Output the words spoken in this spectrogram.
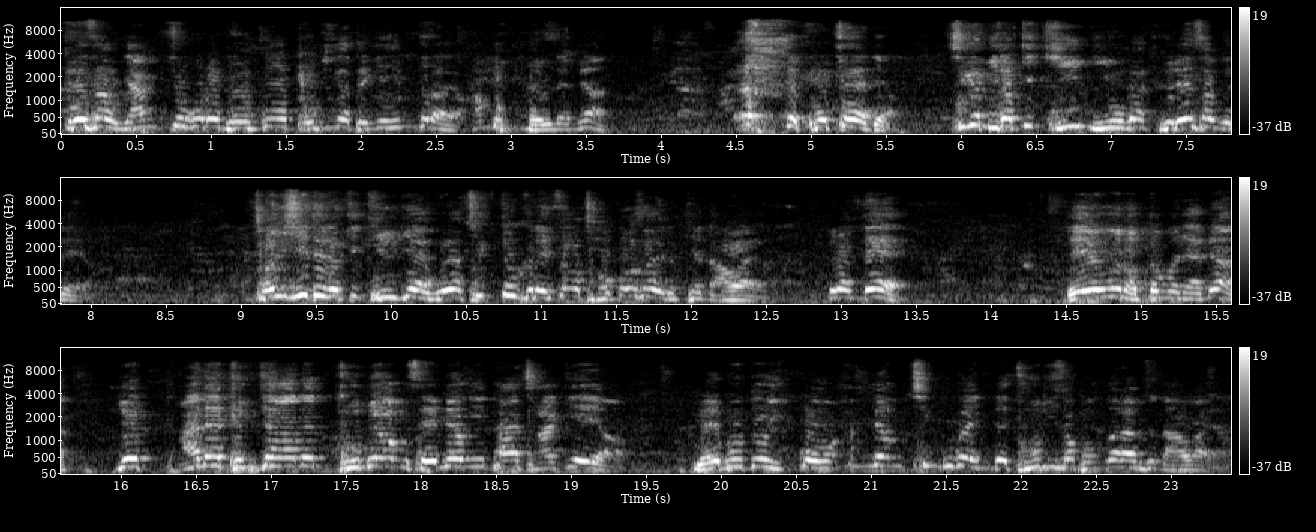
그래서 양쪽으로 보고 보기가 되게 힘들어요. 한번 보려면 펼쳐야 돼요. 지금 이렇게 긴 이유가 그래서 그래요. 전시도 이렇게 길게 하고요. 책도 그래서 접어서 이렇게 나와요. 그런데 내용은 어떤 거냐면 이 안에 등장하는 두 명, 세 명이 다 자기예요. 외부도 있고 한 명 친구가 있는데 둘이서 번갈아가면서 나와요.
